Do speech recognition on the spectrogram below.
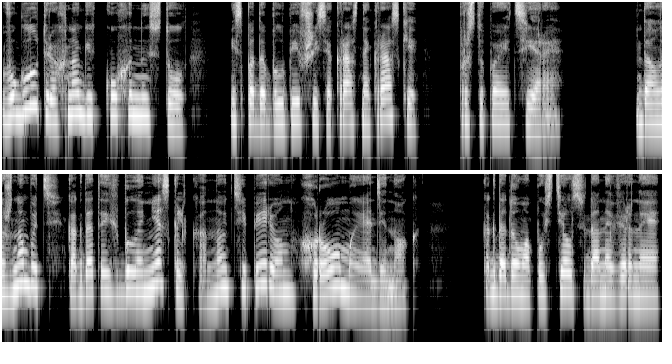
В углу трехногий кухонный стул. Из-под облупившейся красной краски — проступает серое. Должно быть, когда-то их было несколько, но теперь он хром и одинок. Когда дом опустел, сюда, наверное,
